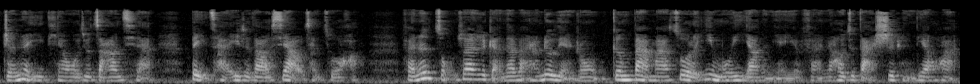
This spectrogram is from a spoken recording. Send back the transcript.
整整一天，我就早上起来备菜，一直到下午才做好。反正总算是赶在晚上六点钟跟爸妈做了一模一样的年夜饭，然后就打视频电话，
